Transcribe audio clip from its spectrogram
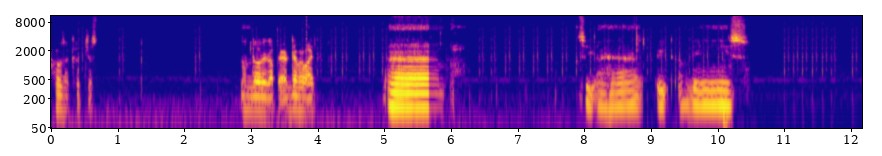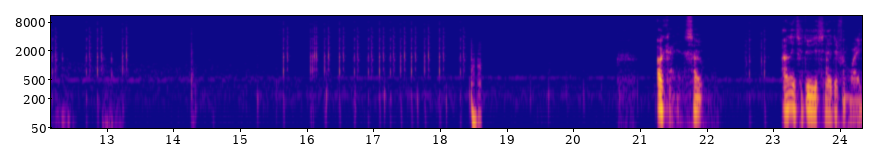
Suppose I could just unload it up there. Never mind. Um, see, I have eight of these. Okay, so I need to do this in a different way.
